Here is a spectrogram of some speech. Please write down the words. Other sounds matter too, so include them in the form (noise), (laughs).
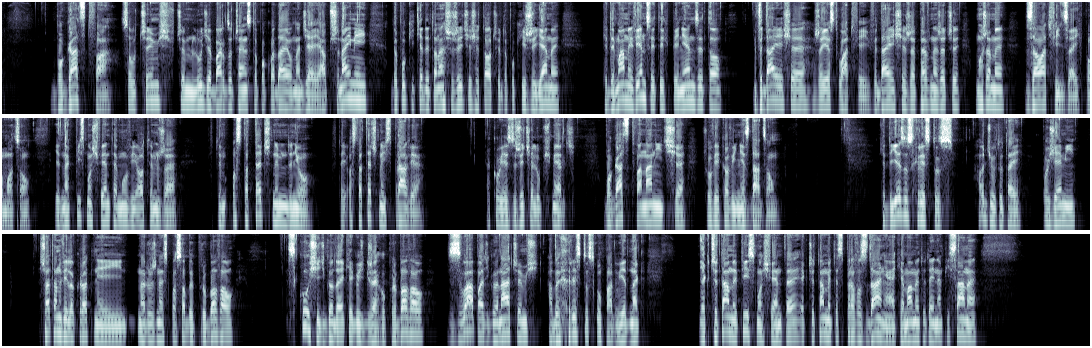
bogactwa są czymś, w czym ludzie bardzo często pokładają nadzieję, a przynajmniej dopóki kiedy to nasze życie się toczy, dopóki żyjemy, kiedy mamy więcej tych pieniędzy, to wydaje się, że jest łatwiej. Wydaje się, że pewne rzeczy możemy załatwić za ich pomocą. Jednak Pismo Święte mówi o tym, że tym ostatecznym dniu, w tej ostatecznej sprawie, jaką jest życie lub śmierć, bogactwa na nic się człowiekowi nie zdadzą. Kiedy Jezus Chrystus chodził tutaj po ziemi, szatan wielokrotnie i na różne sposoby próbował skusić go do jakiegoś grzechu, próbował złapać go na czymś, aby Chrystus upadł. Jednak jak czytamy Pismo Święte, jak czytamy te sprawozdania, jakie mamy tutaj napisane,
